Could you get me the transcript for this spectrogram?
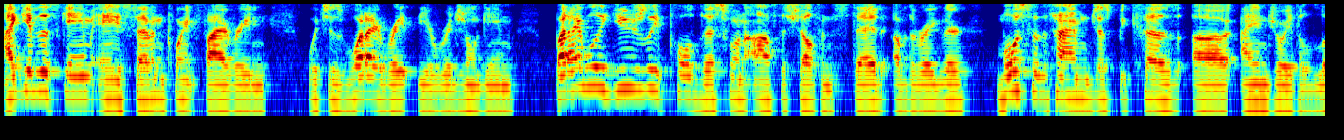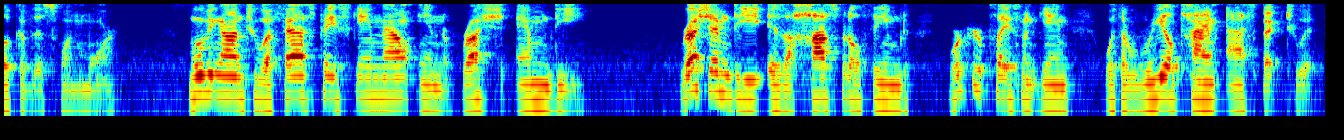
I give this game a 7.5 rating, which is what I rate the original game, but I will usually pull this one off the shelf instead of the regular, most of the time just because uh, I enjoy the look of this one more. Moving on to a fast-paced game now in Rush MD. Rush MD is a hospital-themed worker placement game with a real-time aspect to it.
